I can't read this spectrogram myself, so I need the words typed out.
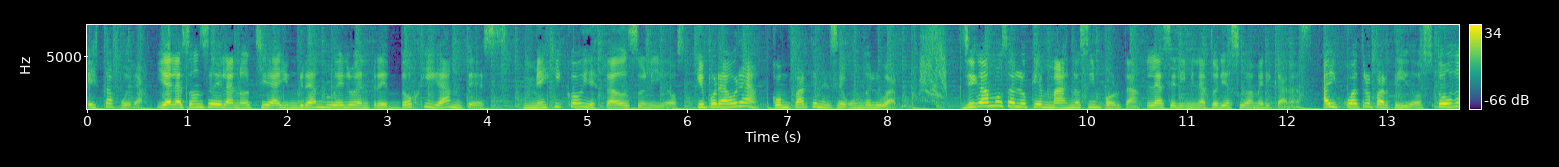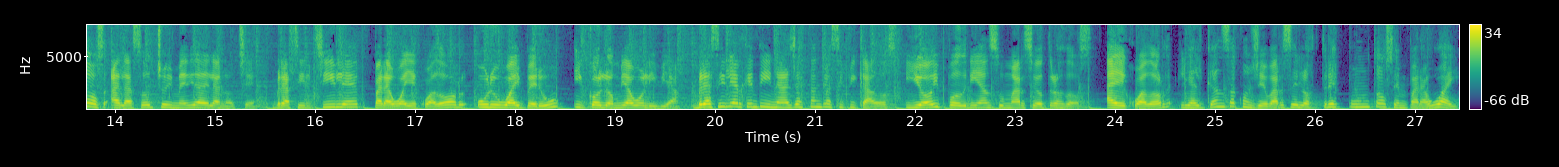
está fuera. Y a las 11 de la noche hay un gran duelo entre dos gigantes, México y Estados Unidos, que por ahora comparten el segundo lugar. Llegamos a lo que más nos importa, las eliminatorias sudamericanas. Hay cuatro partidos, todos a las 8 y media de la noche. Brasil-Chile, Paraguay-Ecuador, Uruguay-Perú y Colombia-Bolivia. Brasil y Argentina ya están clasificados y hoy podrían sumarse otros dos. A Ecuador le alcanza con llevarse los tres puntos en Paraguay,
